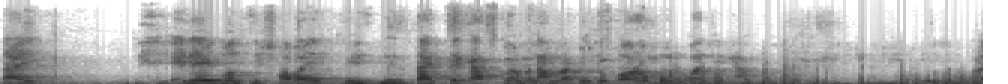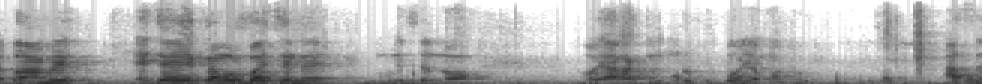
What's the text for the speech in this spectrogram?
তাই এটাই বলছি, সবাই নিজ নিজ দায়িত্বে কাজ করবেন, আমরা কিন্তু বড় কোম্পানি না। হয়তো আমি এই যে একরামুল ভাই চেনে তুমি চেনো, ওই আর একজন মুরব্বী কই আমার? আছে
